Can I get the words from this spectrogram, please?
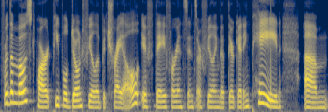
For the most part, people don't feel a betrayal if they, for instance, are feeling that they're getting paid. Um,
